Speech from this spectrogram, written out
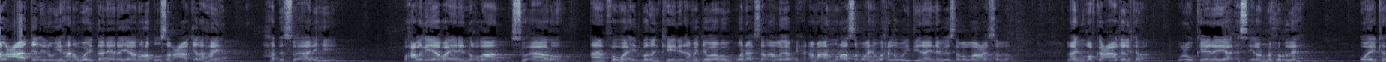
Alcaaqil inuu yahana way daneynayaanoo hadduusan caaqil ahayn hadda su'aalihii waxaa laga yaabaa inay noqdaan su'aalo aan fawaa'id badan keenin ama jawaabo wanaagsan aan laga bixin. Ama aan munaasab u ahayn waxa la weydiinaya nebiga sala allahu alay wasalam laakiin qofka caaqilka wuxuu keenayaa as'ilo nuxur leh oo ay ka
